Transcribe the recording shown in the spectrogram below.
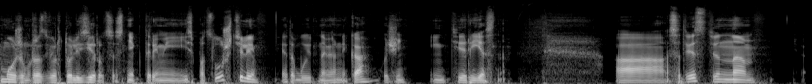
можем развиртуализироваться с некоторыми из подслушателей. Это будет наверняка очень интересно. А, соответственно, э,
